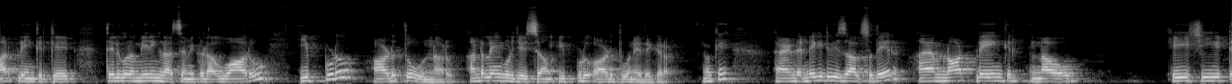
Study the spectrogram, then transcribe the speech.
are playing cricket తెలుగులో మీనింగ్ రాసాం ఇక్కడ. వారు ఇప్పుడు ఆడుతూ ఉన్నారు. అండర్లైన్ కూడా చేసాం ఇప్పుడు ఆడుతూ అనే దగ్గర. Okay and negative is also there I'm not playing now he she it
